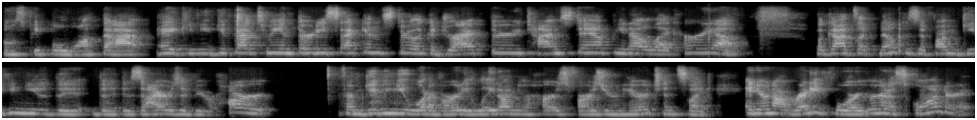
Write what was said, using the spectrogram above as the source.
most people want that hey can you give that to me in 30 seconds through like a drive through timestamp you know like hurry up but god's like no because if i'm giving you the the desires of your heart if i'm giving you what i've already laid on your heart as far as your inheritance like and you're not ready for it you're going to squander it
